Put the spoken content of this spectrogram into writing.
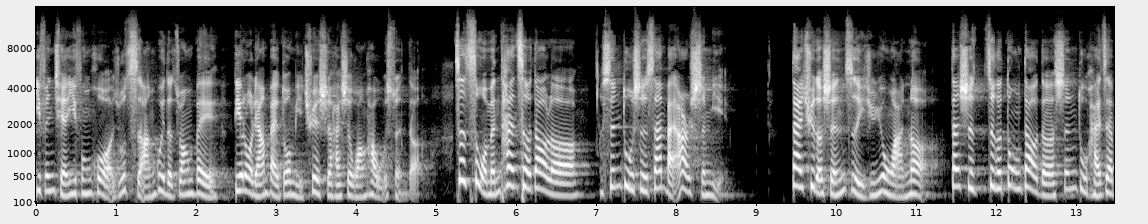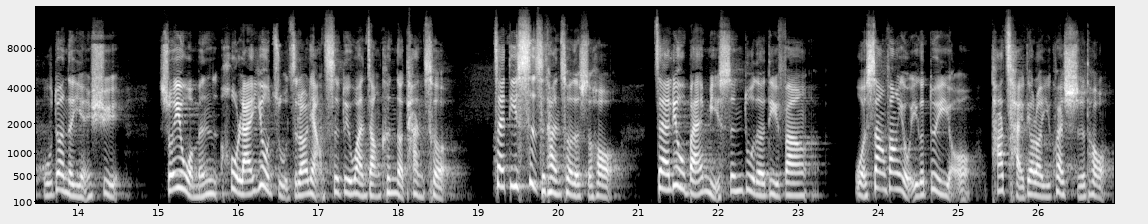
一分钱一分货，如此昂贵的装备跌落两百多米，确实还是完好无损的。这次我们探测到了深度是三百二十米，带去的绳子已经用完了，但是这个洞道的深度还在不断的延续，所以我们后来又组织了两次对万丈坑的探测。在第四次探测的时候，在六百米深度的地方，我上方有一个队友，他踩掉了一块石头。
